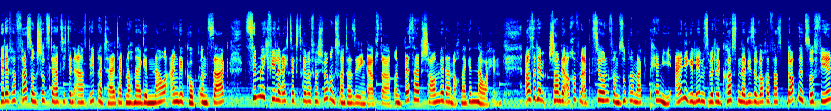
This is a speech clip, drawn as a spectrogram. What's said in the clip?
Ja, der Verfassungsschutz, der hat sich den AfD-Parteitag nochmal genau angeguckt und sagt, ziemlich viele rechtsextreme Verschwörungsfantasien gab's da und deshalb schauen wir da nochmal genauer hin. Außerdem schauen wir auch auf eine Aktion vom Supermarkt Penny. Einige Lebensmittel kosten da diese Woche fast doppelt so viel.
